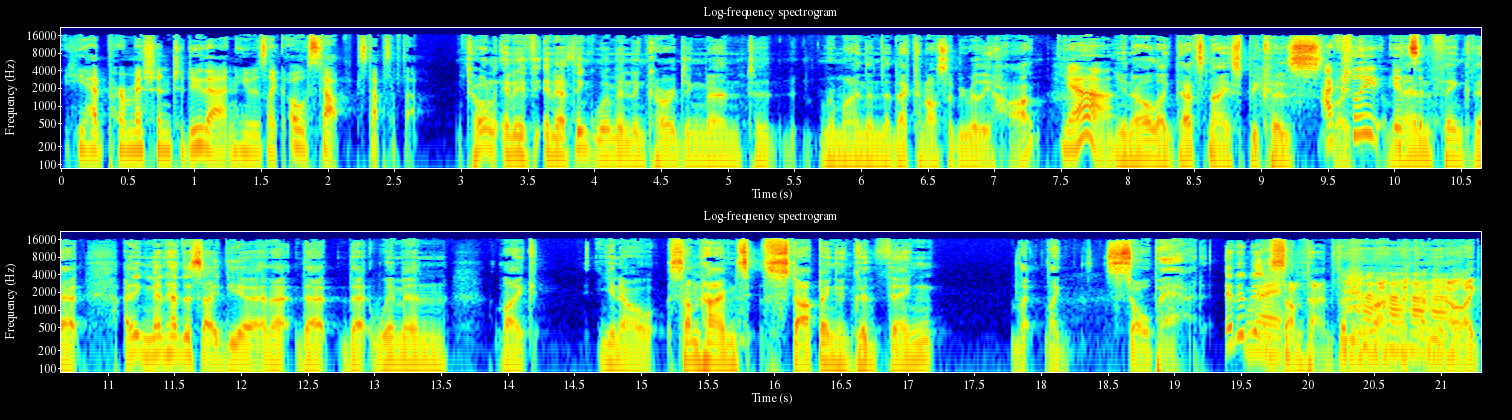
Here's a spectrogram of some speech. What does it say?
he had permission to do that, and he was like, "Oh, stop, stop, stop, stop." Totally. And if and I think women encouraging men to remind them that that can also be really hot. Yeah. You know, like that's nice because Actually, it's- men think that I think men have this idea and uh, that that women like you know sometimes stopping a good thing like like so bad and it is Right. sometimes don't get me wrong like I mean, you know like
